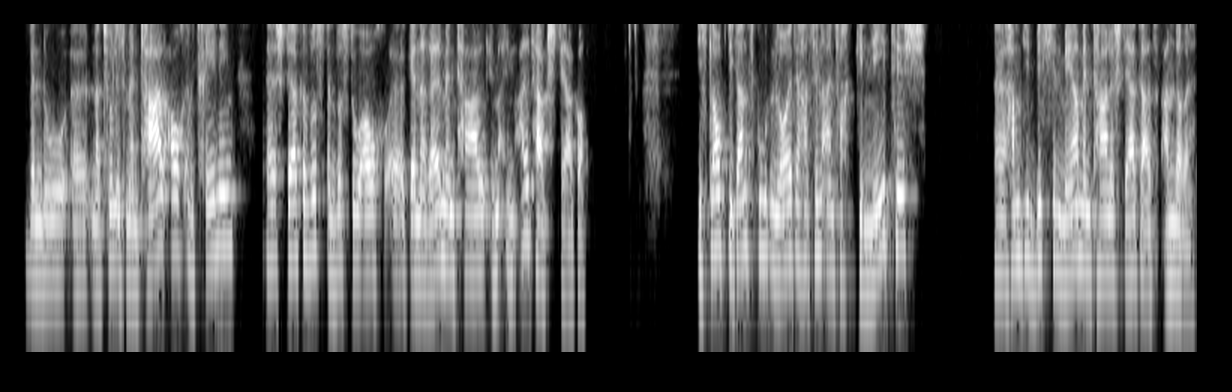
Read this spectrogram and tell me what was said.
wenn du äh, natürlich mental auch im Training äh, stärker wirst, dann wirst du auch äh, generell mental im, im Alltag stärker. Ich glaube, die ganz guten Leute sind einfach genetisch, äh, haben die ein bisschen mehr mentale Stärke als andere.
